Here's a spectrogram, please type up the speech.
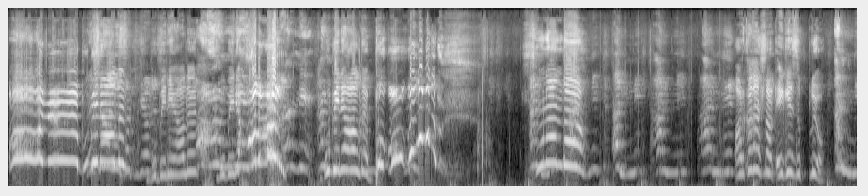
Anne! Bu beni alır. Bu beni alır. Bu beni alır. Bu beni aldı. Bu o alamadı. Son anda. Arkadaşlar Ege zıplıyor. anne,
